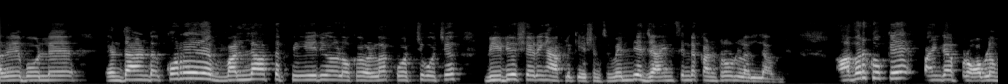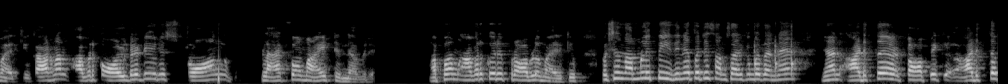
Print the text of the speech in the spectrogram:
അതേപോലെ എന്താണ്ട് കുറെ വല്ലാത്ത പേരുകളൊക്കെ ഉള്ള കൊച്ചു കൊച്ചു വീഡിയോ ഷെയറിംഗ് ആപ്ലിക്കേഷൻസ് വലിയ ജയൻസിന്റെ കൺട്രോളിലല്ല അവർ അവർക്കൊക്കെ ഭയങ്കര പ്രോബ്ലം ആയിരിക്കും. കാരണം അവർക്ക് ഓൾറെഡി ഒരു സ്ട്രോങ് പ്ലാറ്റ്ഫോം ആയിട്ടില്ല അവർ. അപ്പം അവർക്കൊരു പ്രോബ്ലം ആയിരിക്കും. പക്ഷെ നമ്മളിപ്പോ ഇതിനെപ്പറ്റി സംസാരിക്കുമ്പോൾ തന്നെ ഞാൻ അടുത്ത ടോപ്പിക് അടുത്ത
